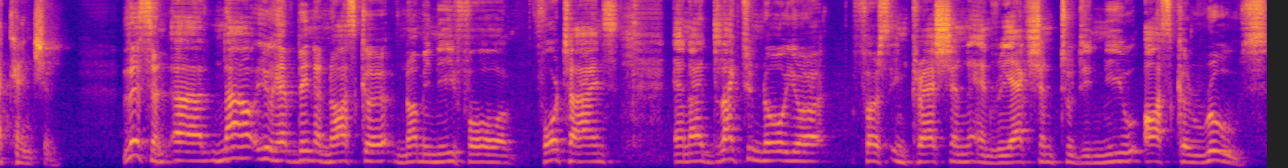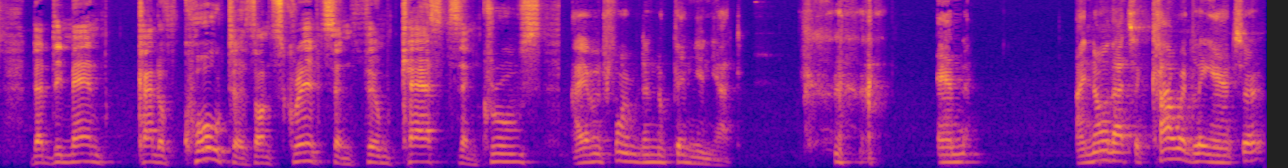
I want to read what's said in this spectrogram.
attention. Listen, uh, now you have been an Oscar nominee for four times, and I'd like to know your first impression and reaction to the new Oscar rules that demand kind of quotas on scripts and film casts and crews. I haven't formed an opinion yet. and I know that's a cowardly answer,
